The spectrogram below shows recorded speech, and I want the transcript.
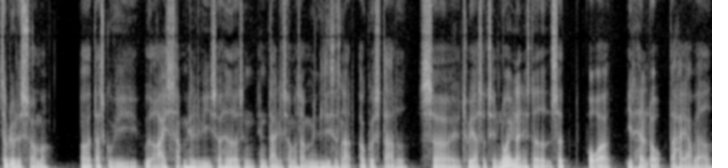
Så blev det sommer, og der skulle vi ud og rejse sammen heldigvis, og havde også en, en dejlig sommer sammen. Men lige så snart august startede, så øh, tog jeg så til Nordjylland i stedet. Så over et halvt år, der har jeg været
